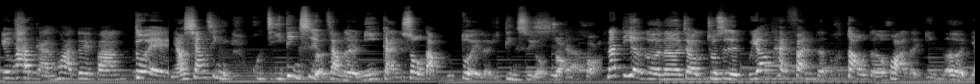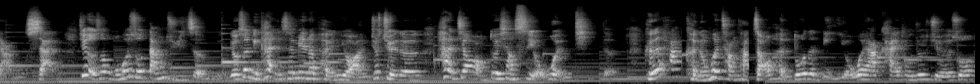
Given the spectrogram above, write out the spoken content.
用他感化对方。对，你要相信，一定是有这样的人。你感受到不对了，一定是有状况。那第二个呢，叫就是不要太犯的道德化。的隐恶扬善。就有时候我们会说当局者迷，有时候你看你身边的朋友啊，你就觉得他的交往对象是有问题的，可是他可能会常常找很多的理由为他开脱，就觉得说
